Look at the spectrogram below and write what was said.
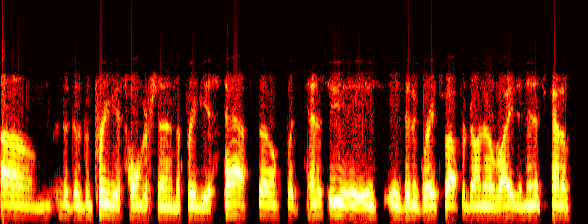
um, the, the, the previous Holgorsen and the previous staff. So, but Tennessee is is in a great spot for Darnell Wright, and then it's kind of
